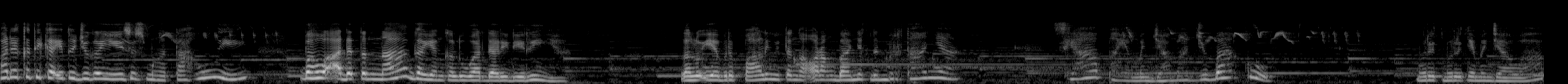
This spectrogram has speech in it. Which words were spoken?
Pada ketika itu juga Yesus mengetahui bahwa ada tenaga yang keluar dari dirinya. Lalu ia berpaling di tengah orang banyak dan bertanya, Siapa yang menjamah jubahku? Murid-muridnya menjawab,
